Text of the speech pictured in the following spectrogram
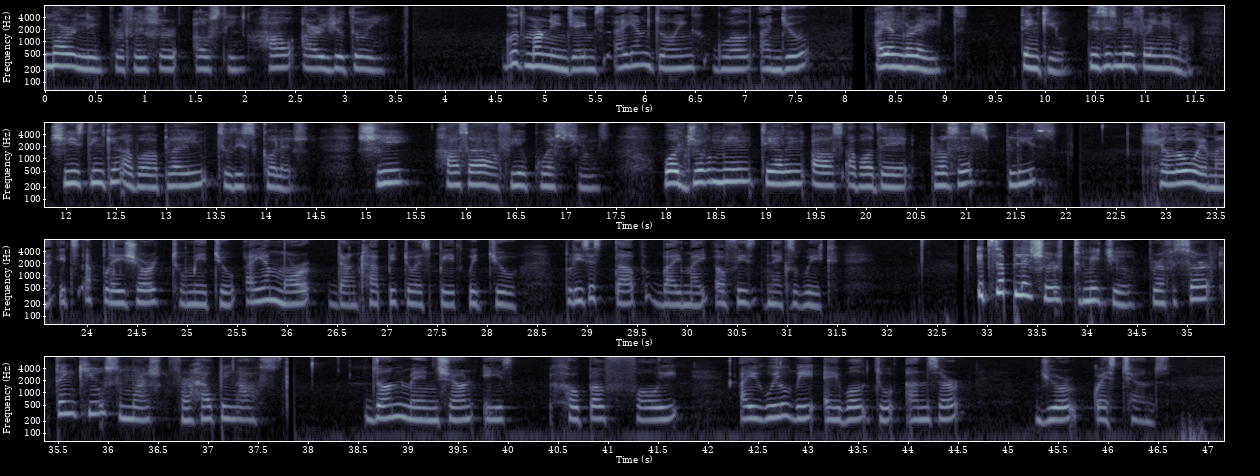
morning, Professor Austin. How are you doing? Good morning, James. I am doing well, and you? I am great. Thank you. This is my friend Emma. She is thinking about applying to this college. She has a few questions. Would you mind telling us about the process, please? Hello, Emma. It's a pleasure to meet you. I am more than happy to speak with you. Please stop by my office next week. It's a pleasure to meet you, Professor. Thank you so much for helping us. Don't mention it. Hopefully, I will be able to answer your questions.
